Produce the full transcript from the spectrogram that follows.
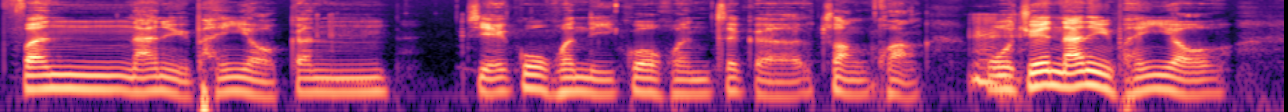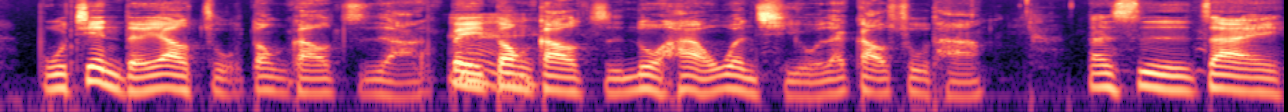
分男女朋友跟结过婚、离过婚这个状况。嗯，我觉得男女朋友不见得要主动告知啊，被动告知。如果还有问题，我再告诉他。但是在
